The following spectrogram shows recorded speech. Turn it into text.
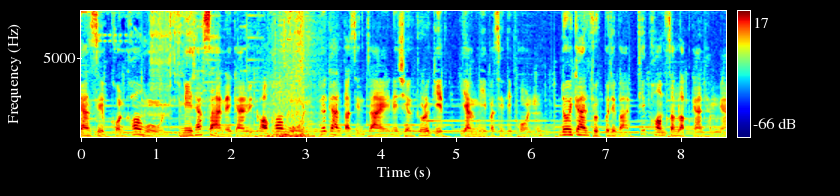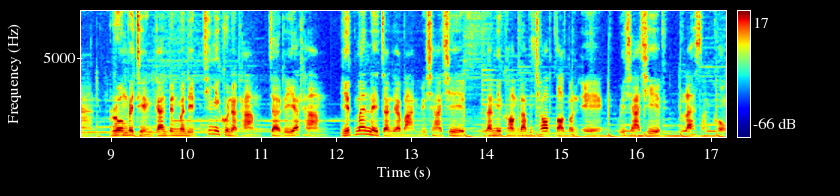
การสืบค้นข้อมูล มีทักษะในการวิเคราะห์ข้อมูล เพื่อการตัดสินใจในเชิงธุรกิจ อย่างมีประสิทธิผล โดยการฝึกปฏิบัติที่พร้อมสำหรับการทำงาน รวมไปถึงการเป็นบัณฑิตที่มีคุณธรรม จริยธรรม ยึดมั่นในจรรยาบรรณวิชาชีพ และมีความรับผิดชอบต่อตนเอง วิชาชีพ และสังคม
